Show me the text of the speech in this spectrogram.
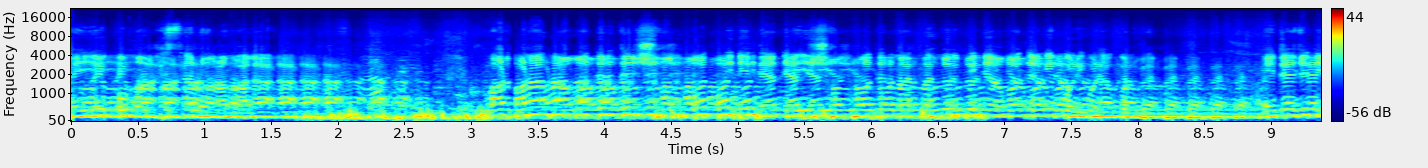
আইয়ুকুম আহসানু আমালা। অর্থাৎ আমাদের যে সম্পদ তিনি দেন, এই সম্পদের মাধ্যমে তিনি আমাদেরকে পরীক্ষা করবেন। এটা যদি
